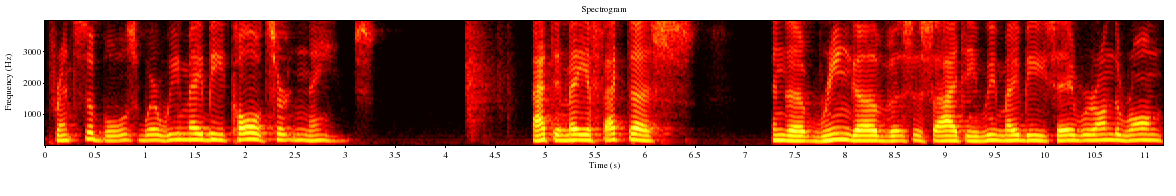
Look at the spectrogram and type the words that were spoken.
principles, where we may be called certain names. That it may affect us in the ring of society. We may be say we're on the wrong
